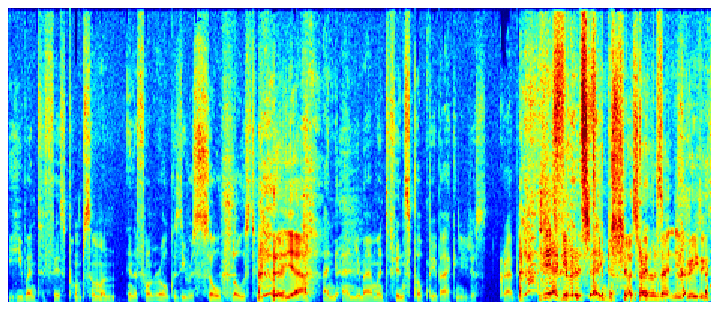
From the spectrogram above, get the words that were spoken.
he went to fist pump someone in the front row because he was so close to each other. Yeah. and and your man went to fist pump you back, and you just grabbed it. yeah, give it a shake. I was trying to invent new greetings.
